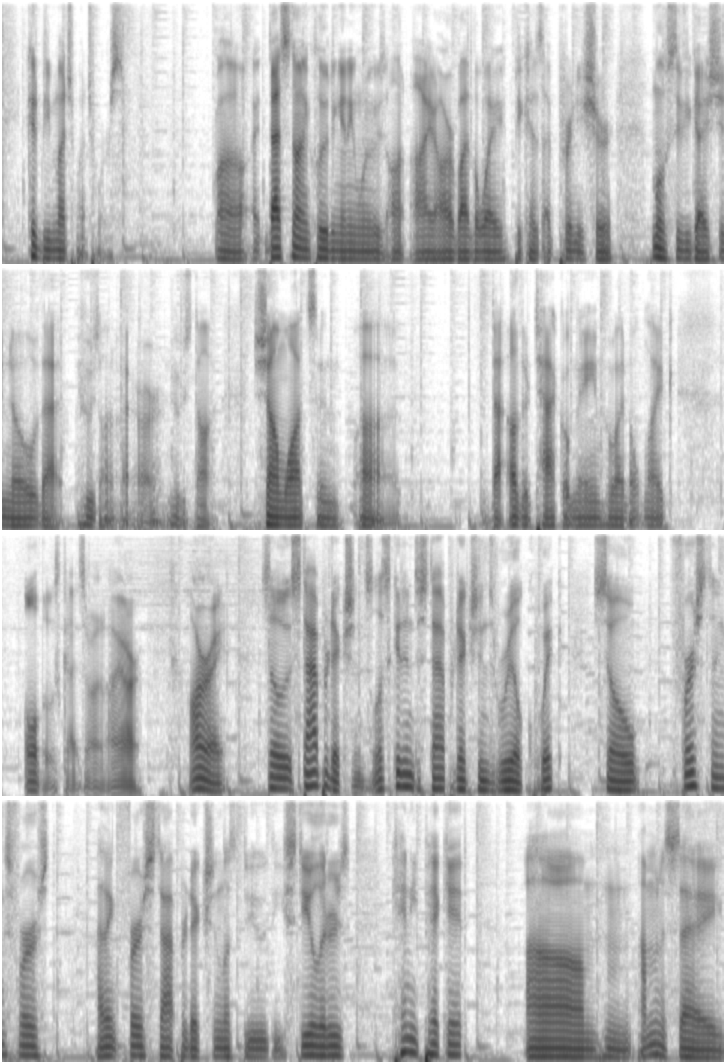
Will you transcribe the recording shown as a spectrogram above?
It could be much much worse. Uh, that's not including anyone who's on IR, by the way, because I'm pretty sure most of you guys should know that who's on IR and who's not. Sean Watson, uh, that other tackle name who I don't like. All those guys are on IR. All right. So stat predictions. Let's get into stat predictions real quick. So first things first. I think first stat prediction. Let's do the Steelers. Kenny Pickett. Um, hmm, I'm gonna say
